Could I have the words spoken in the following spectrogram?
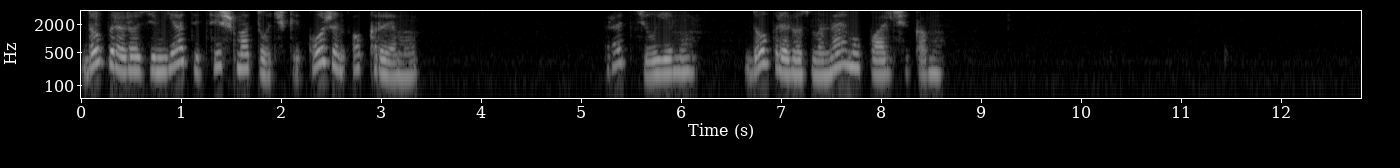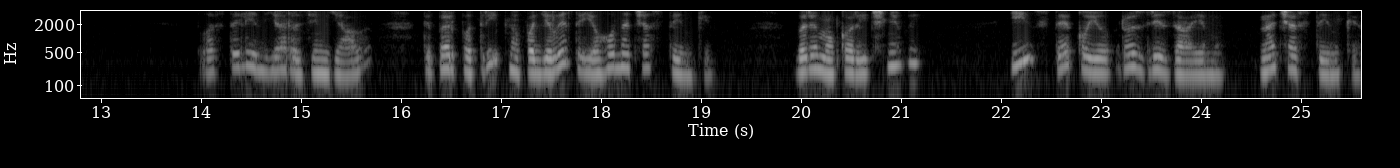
добре розім'яти ці шматочки, кожен окремо. Працюємо, добре розминаємо пальчиками. Пластилін я розім'яла. Тепер потрібно поділити його на частинки. Беремо коричневий і стекою розрізаємо на частинки.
